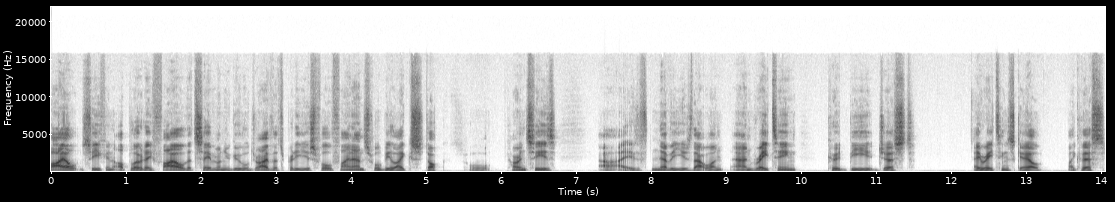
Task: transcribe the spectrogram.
file. So you can upload a file that's saved on your Google Drive. That's pretty useful. Finance will be like stocks or currencies. I've never used that one. And rating could be just a rating scale like this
